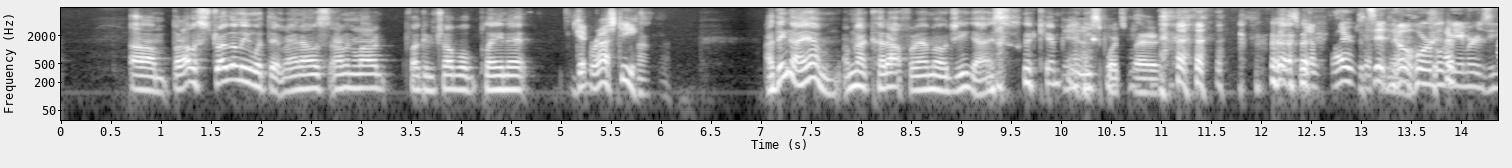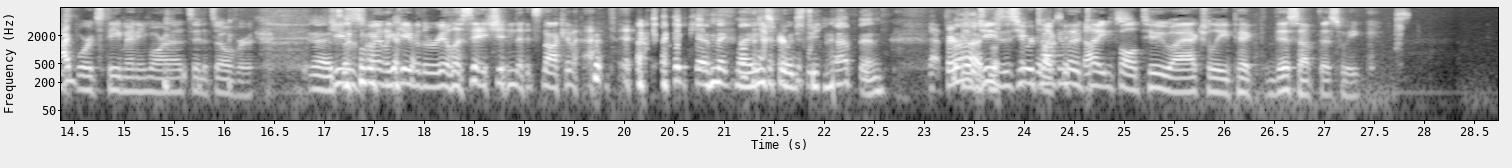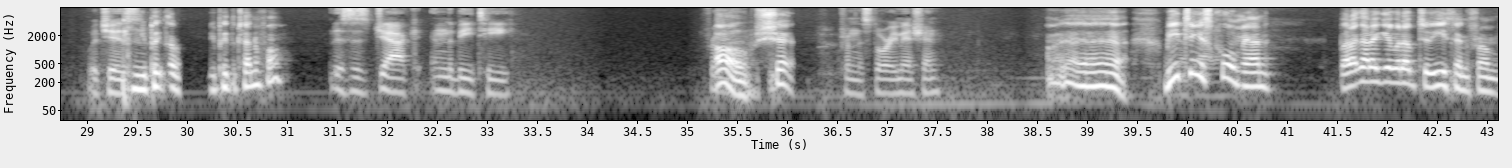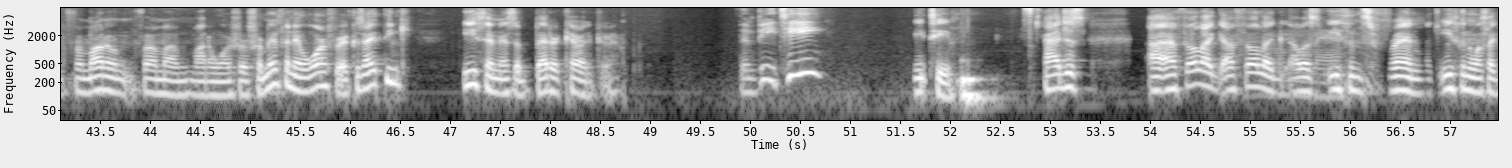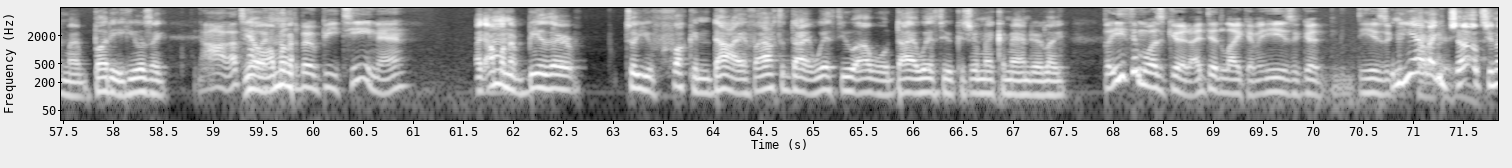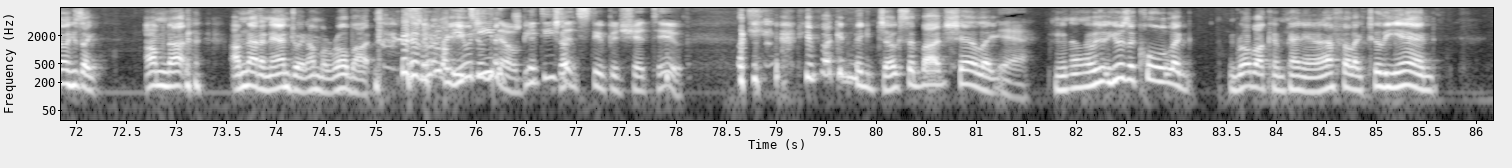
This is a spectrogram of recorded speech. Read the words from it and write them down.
Um, but I was struggling with it, man. I was having a lot of fucking trouble playing it. Get rusty. I think I am. I'm not cut out for MLG, guys. I can't be an esports player. Some young players That's it. No horrible gamers esports team anymore. That's it. It's over. Yeah, it's- Jesus finally came to the realization that it's not going to happen. I can't make my esports team happen. That fair Jesus, you were talking six about times. Titanfall 2. I actually picked this up this week, which is You picked the you picked the Titanfall? this is Jack and the BT. From Oh the, shit. From the story mission. Oh yeah, yeah, yeah. BT is cool, man. But I gotta give it up to Ethan from from Modern from um, Modern Warfare from Infinite Warfare because I think Ethan is a better character. than BT. BT. I just I, I felt like I felt like I was man. Ethan's friend. Like Ethan was like my buddy. He was like Nah, that's Yo, how I I'm felt gonna- about BT, man. like I'm gonna be there till you fucking die. If I have to die with you, I will die with you because you're my commander. Like But Ethan was good. I did like him. He's a good. He's a. and he had like jokes, you know. He's like, I'm not I'm not an android. I'm a robot. So did Like, BT though. BT jokes. said stupid shit too. he fucking make jokes about shit. Like Yeah. you know, he was- he was a cool like robot companion, and I felt like to the end,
